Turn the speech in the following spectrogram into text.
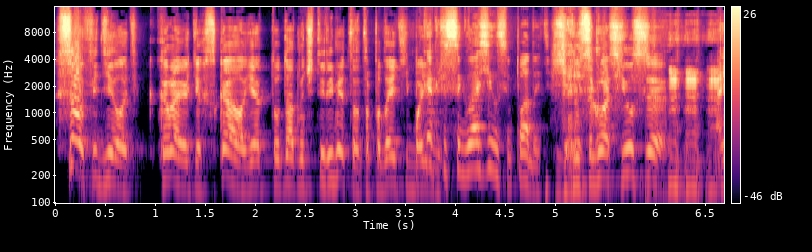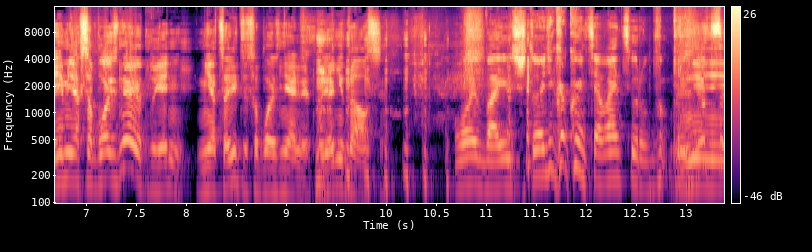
селфи делать к краю этих скал, я туда на 4 метра-то подойти Как ты боюсь. согласился падать? Я не согласился. Они меня соблазняют, но я не... Меня царицы соблазняли, но я не дался. Ой, боюсь, что они какую-нибудь авантюру придется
